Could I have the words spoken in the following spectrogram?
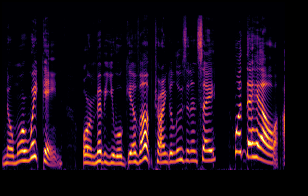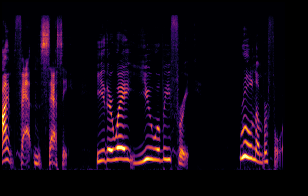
No more weight gain. Or maybe you will give up trying to lose it and say, What the hell? I'm fat and sassy. Either way, you will be free. Rule number four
